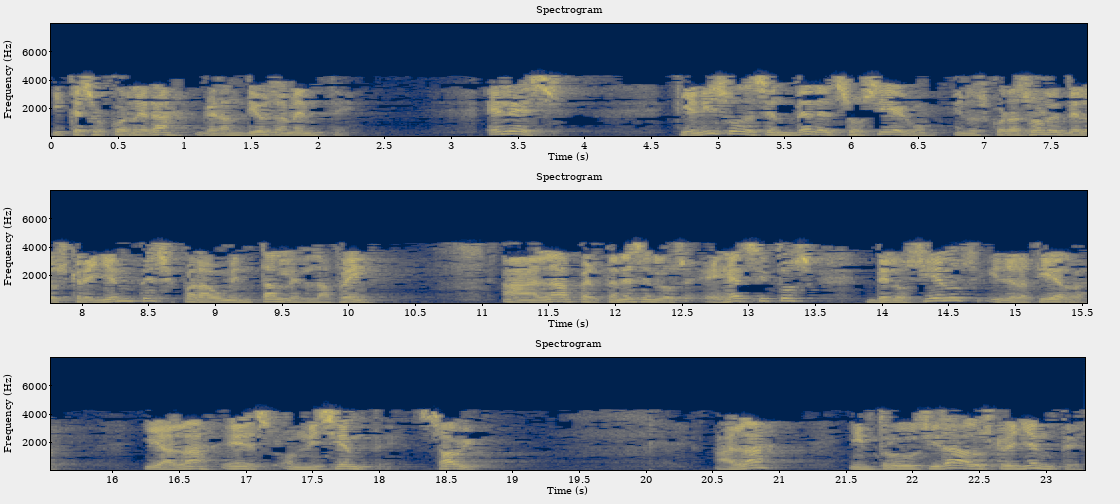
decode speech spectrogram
y te socorrerá grandiosamente. Él es quien hizo descender el sosiego en los corazones de los creyentes para aumentarles la fe a Alá pertenecen los ejércitos de los cielos y de la tierra, y Alá es omnisciente, sabio. Alá introducirá a los creyentes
